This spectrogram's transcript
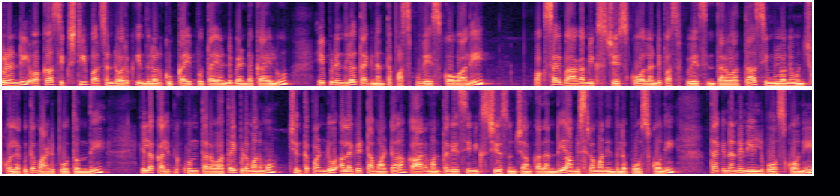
చూడండి ఒక సిక్స్టీ పర్సెంట్ వరకు ఇందులో కుక్ అయిపోతాయండి బెండకాయలు. ఇప్పుడు ఇందులో తగినంత పసుపు వేసుకోవాలి. ఒకసారి బాగా మిక్స్ చేసుకోవాలండి పసుపు వేసిన తర్వాత. సిమ్లోనే ఉంచుకోలేకపోతే మాడిపోతుంది. ఇలా కలుపుకున్న తర్వాత ఇప్పుడు మనము చింతపండు అలాగే టమాటా కారం అంతా వేసి మిక్స్ చేసి ఉంచాం కదండి. ఆ మిశ్రమాన్ని ఇందులో పోసుకొని తగినన్ని నీళ్ళు పోసుకొని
